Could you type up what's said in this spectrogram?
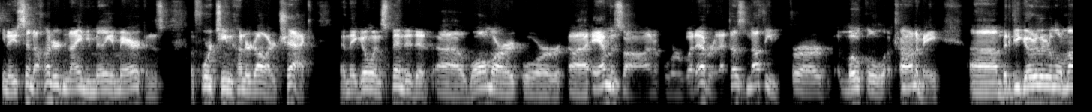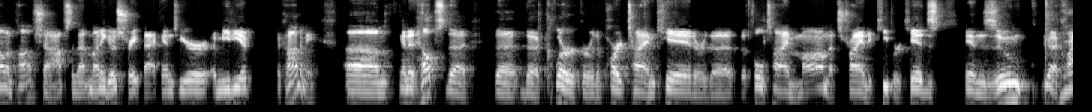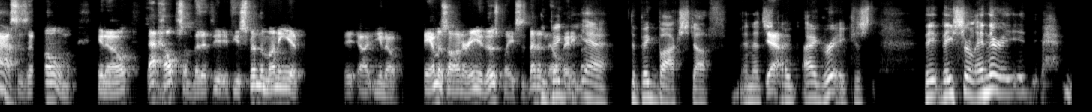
you know you send 190 million Americans a fourteen hundred dollar check and they go and spend it at uh, Walmart or uh, Amazon or whatever. That does nothing for our local economy. Um, but if you go to their little mom and pop shops, and that money goes straight back into your immediate economy, um, and it helps the the the clerk or the part-time kid or the the full-time mom that's trying to keep her kids in zoom uh, classes yeah. at home you know that helps them but if you, if you spend the money at uh, you know amazon or any of those places that doesn't big, help anybody. yeah the big box stuff. And that's yeah. I, I agree because they they certainly and they're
